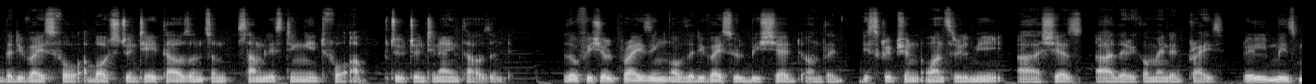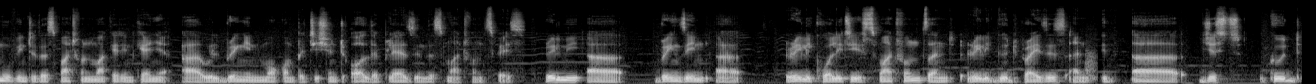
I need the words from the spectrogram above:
the device for about 28,000, some, some listing it for up to 29,000. The official pricing of the device will be shared on the description once Realme uh, shares uh, the recommended price. Realme's move into the smartphone market in Kenya uh, will bring in more competition to all the players in the smartphone space. Realme uh, brings in uh, really quality smartphones and really good prices and uh, just good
